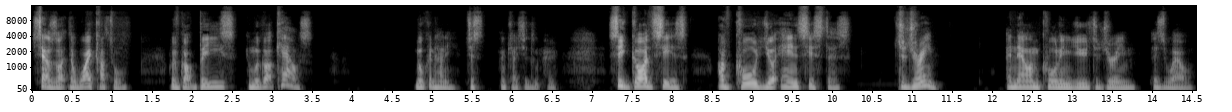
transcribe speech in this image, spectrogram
Sounds like the Waikato. We've got bees and we've got cows. Milk and honey, just in case you didn't know. See, God says, I've called your ancestors to dream, and now I'm calling you to dream as well.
